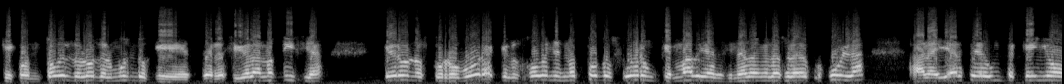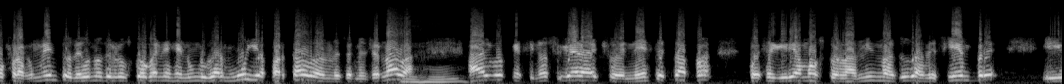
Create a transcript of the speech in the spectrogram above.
que con todo el dolor del mundo que se recibió la noticia, pero nos corrobora que los jóvenes no todos fueron quemados y asesinados en la ciudad de Cocula, al hallarse un pequeño fragmento de uno de los jóvenes en un lugar muy apartado donde se mencionaba. Algo que si no se hubiera hecho en esta etapa, pues seguiríamos con las mismas dudas de siempre y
